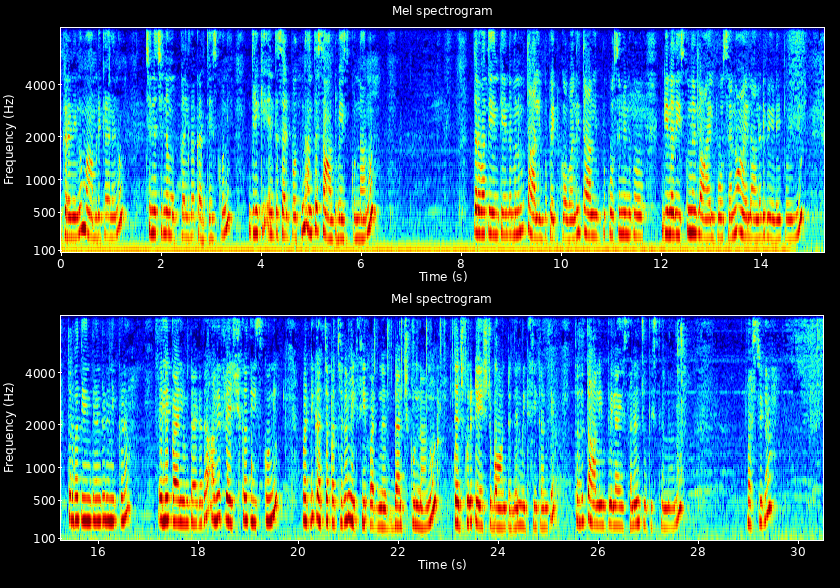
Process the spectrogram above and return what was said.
ఇక్కడ నేను మామిడికాయలను చిన్న చిన్న ముక్కలుగా కట్ చేసుకొని దీనికి ఎంత సరిపోతుందో అంత సాల్ట్ వేసుకున్నాను. తర్వాత ఏంటి అంటే మనం తాలింపు పెట్టుకోవాలి. తాలింపు కోసం నేను గిన్నె తీసుకుని దాంట్లో ఆయిల్ పోసాను. ఆయిల్ ఆల్రెడీ వేడైపోయింది. తర్వాత ఏంటంటే నేను ఇక్కడ ఎల్లిపాయలు ఉంటాయి కదా అవి ఫ్రెష్గా తీసుకొని వాటిని కచ్చపచ్చగా మిక్సీ పట్టిన దంచుకున్నాను. దంచుకునే టేస్ట్ బాగుంటుంది మిక్సీ కంటే. తర్వాత తాలింపు ఇలా వేస్తానని చూపిస్తున్నాను. ఫస్ట్గా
